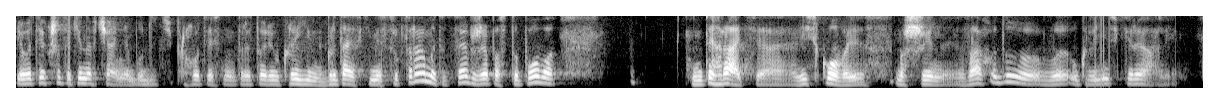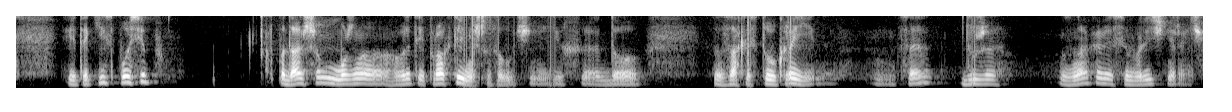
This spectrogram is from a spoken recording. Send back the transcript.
І от якщо такі навчання будуть проходитися на території України британськими інструкторами, то це вже поступово інтеграція військової машини Заходу в українські реалії. І такий спосіб в подальшому можна говорити і про активніше залучення їх е, до захисту України. Це дуже знакові символічні речі.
